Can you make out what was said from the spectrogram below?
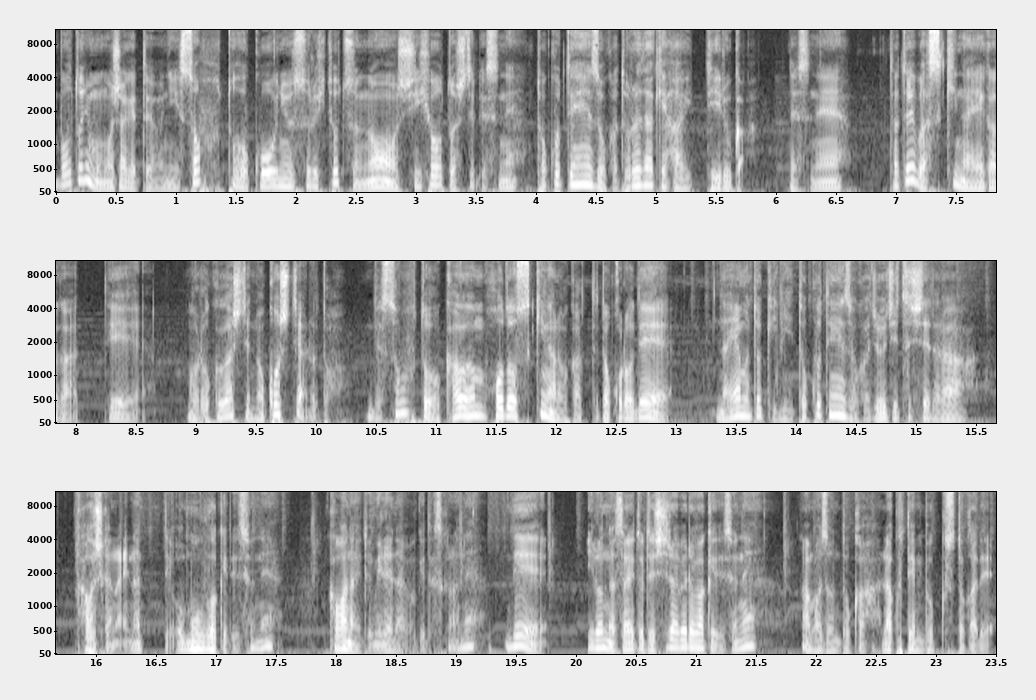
冒頭にも申し上げたように、ソフトを購入する一つの指標としてですね、特典映像がどれだけ入っているかですね。例えば好きな映画があって、もう録画して残してあると。で、ソフトを買うほど好きなのかってところで、悩む時に特典映像が充実してたら、買うしかないなって思うわけですよね。買わないと見れないわけですからね。で、いろんなサイトで調べるわけですよね。Amazon とか楽天ブックスとかで、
